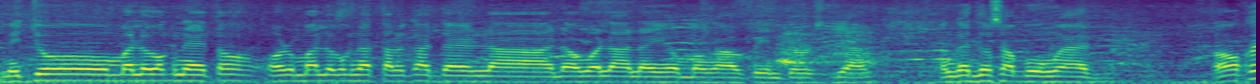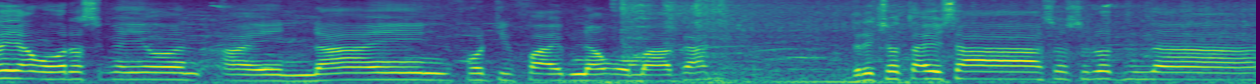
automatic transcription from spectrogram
medyo maluwag na ito or maluwag na talaga dahil na nawala na yung mga vendors diyan hanggang doon sa bungad. Okay, ang oras ngayon ay 9.45 ng umaga. Diretso tayo sa susunod na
